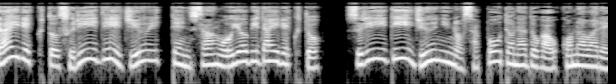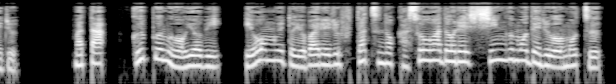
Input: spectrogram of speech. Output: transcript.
Direct 3D11.3 及び Direct 3D12 のサポートなどが行われる。また、GUPM 及び IOM と呼ばれる2つの仮想アドレッシングモデルを持つ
